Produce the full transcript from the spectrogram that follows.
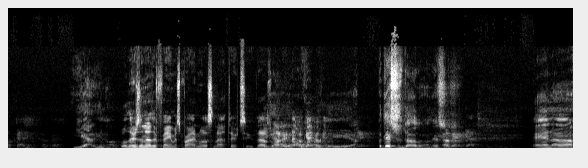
Okay. Okay. Yeah, you know. Well, there's another famous Brian Wilson out there too. I was wondering that. Oh, Okay. Okay. Yeah, yeah. But this is the other one. This okay, is, gotcha. and uh,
